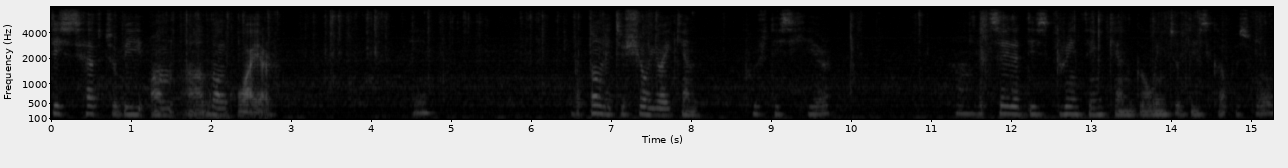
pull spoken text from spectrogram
this have to be on a long wire okay. but only to show you I can push this here uh, let's say that this green thing can go into this cup as well.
